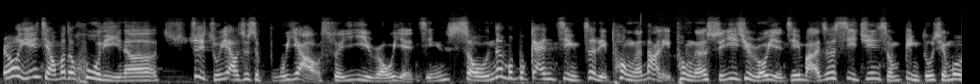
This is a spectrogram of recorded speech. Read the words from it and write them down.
然后眼角膜的护理呢，最主要就是不要随意揉眼睛，手。那么不干净，这里碰了那里碰了，随意去揉眼睛，把这个细菌、什么病毒全部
